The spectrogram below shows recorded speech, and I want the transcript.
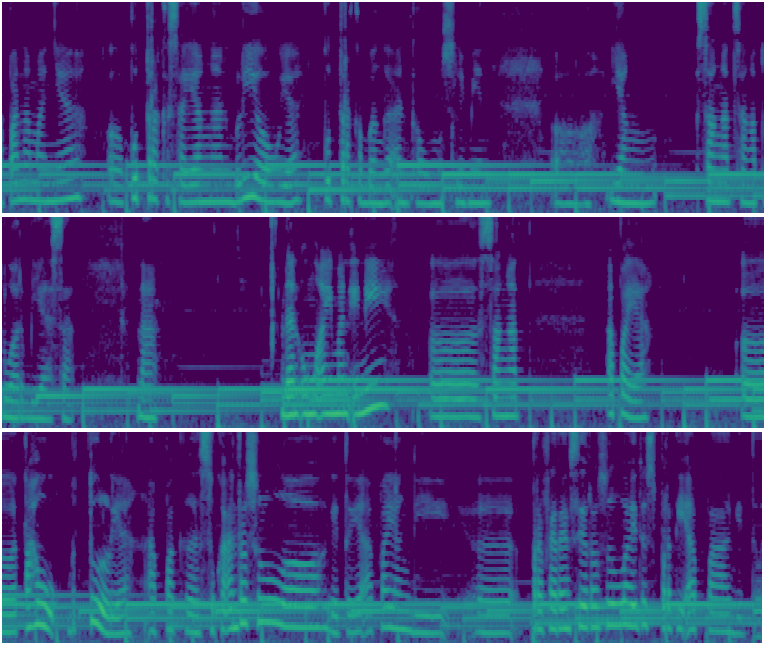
apa namanya uh, putra kesayangan beliau ya putra kebanggaan kaum muslimin uh, yang sangat-sangat luar biasa. Nah, dan Ummu Aiman ini uh, sangat apa ya uh, tahu betul ya apa kesukaan Rasulullah gitu ya apa yang di uh, preferensi Rasulullah itu seperti apa gitu.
